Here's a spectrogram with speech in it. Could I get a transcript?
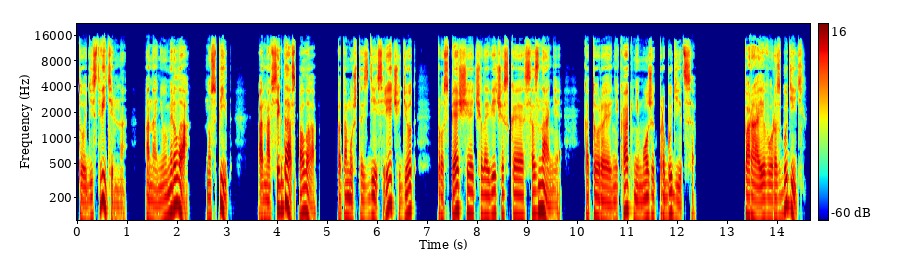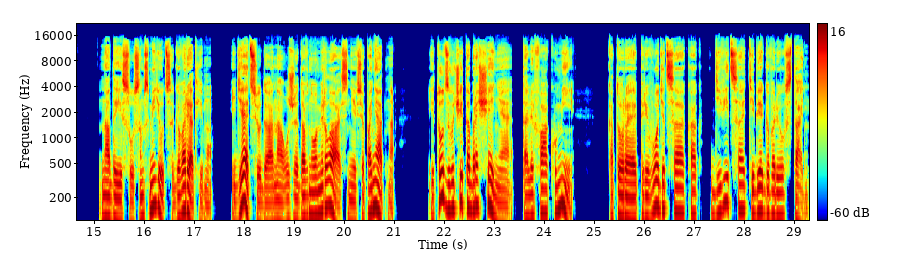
то действительно, она не умерла, но спит. Она всегда спала, потому что здесь речь идет про спящее человеческое сознание, которое никак не может пробудиться. Пора его разбудить. Над Иисусом смеются, говорят ему, «Иди отсюда, она уже давно умерла, с ней все понятно». И тут звучит обращение «Талифа куми», которое переводится как «девица, тебе говорю, встань».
